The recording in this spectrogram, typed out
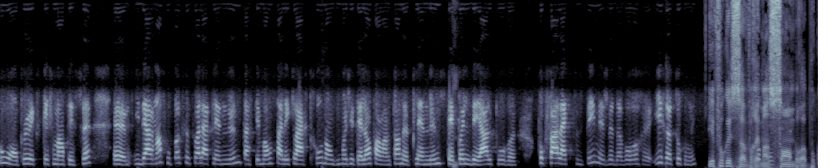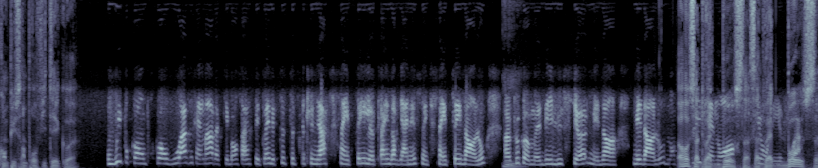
où on peut expérimenter ça. Euh, idéalement, il ne faut pas que ce soit la pleine lune parce que, bon, ça l'éclaire trop. Donc, moi, j'étais là pendant le temps de pleine lune. C'était pas l'idéal pour, pour faire l'activité, mais je vais devoir y retourner. Il faut que ce soit vraiment sombre pour qu'on puisse en profiter, quoi. Oui, pour qu'on qu'on voit vraiment, parce que bon, c'est plein de petites, petites, petites lumières qui scintillent, plein d'organismes qui scintillent dans l'eau, un Mm. peu comme des lucioles, mais dans, mais dans l'eau. Oh, ça doit être beau, ça. Ça doit être voit. beau, ça.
